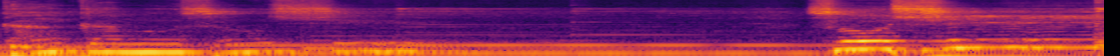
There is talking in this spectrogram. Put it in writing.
깜깜무소식 소식조차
